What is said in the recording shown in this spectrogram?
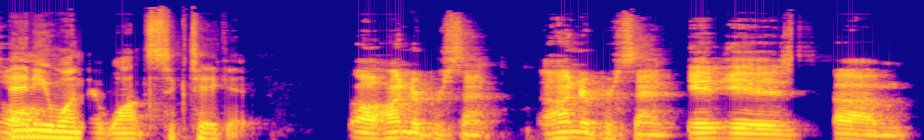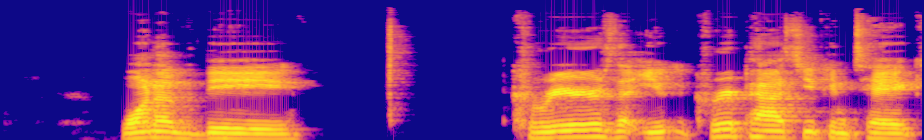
oh. anyone that wants to take it oh 100% 100% it is um one of the careers that you career paths you can take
